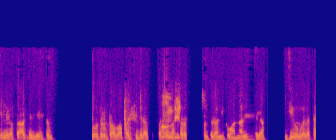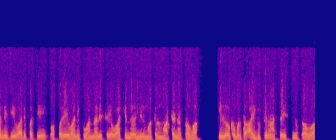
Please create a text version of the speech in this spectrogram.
చిన్నగా ప్రార్థన చేస్తాం స్తోత్రం ప్రభా పరిశుద్ధుల సర్వంతుడా నీకు వర్ణాలు ఇస్తాయా జీవం గల తండ్రి జీవాధిపతి గొప్ప దేవ నీకు వర్ణాలు ఇస్తాయా వాక్యం ద్వారా మీరు మాతో మాట్లాడిన ప్రభా. ఈ లోకమంతా ఐగుప్తును ఆశ్రయిస్తుంది ప్రభా.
